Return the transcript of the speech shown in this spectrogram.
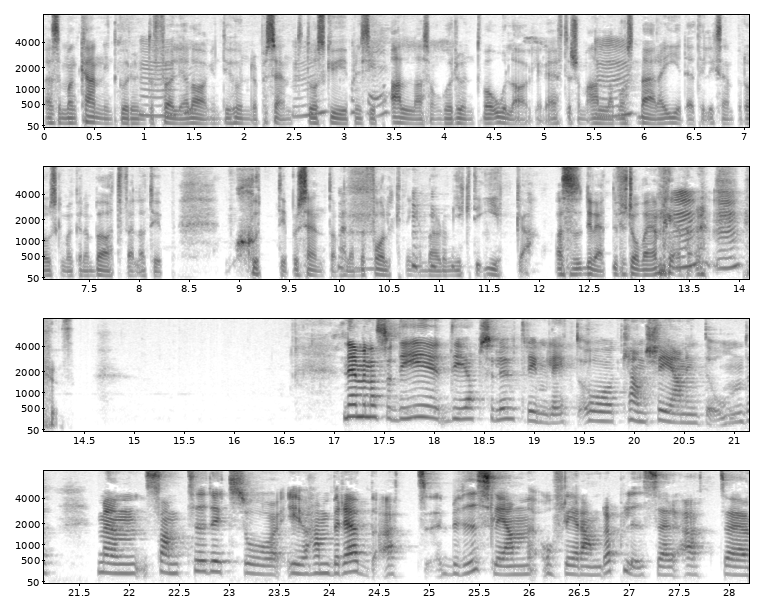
Alltså man kan inte gå runt och följa mm. lagen till 100 procent. Mm, Då skulle i princip okay. alla som går runt vara olagliga eftersom alla mm. måste bära ID till exempel. Då skulle man kunna bötfälla typ 70 procent av hela befolkningen bara de gick till ICA. Alltså du vet, du förstår vad jag menar. Mm, mm. Nej men alltså det, det är absolut rimligt och kanske är han inte ond. Men samtidigt så är ju han beredd att bevisligen och flera andra poliser att eh,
